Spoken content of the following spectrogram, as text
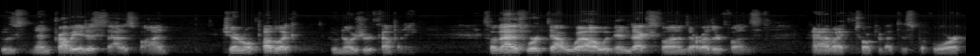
who's then probably a dissatisfied general public who knows your company. So that has worked out well with index funds. Our other funds have. I talked about this before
